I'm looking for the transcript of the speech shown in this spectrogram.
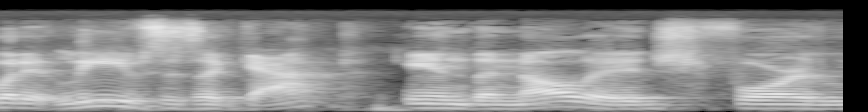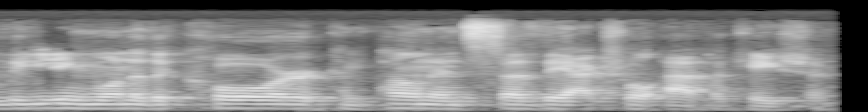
what it leaves is a gap in the knowledge for leading one of the core components of the actual application.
